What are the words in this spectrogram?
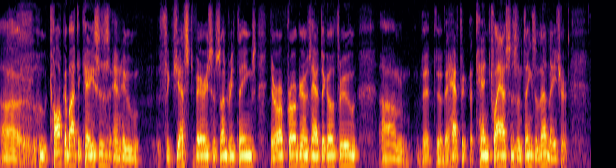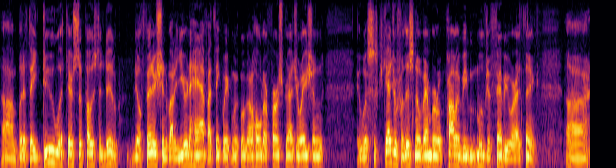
uh, who talk about the cases and who suggest various and sundry things. There are programs they have to go through. Um, that uh, they have to attend classes and things of that nature. Um, but if they do what they're supposed to do, they'll finish in about a year and a half. I think we, we're going to hold our first graduation it was scheduled for this November. It'll probably be moved to February, I think. Uh,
